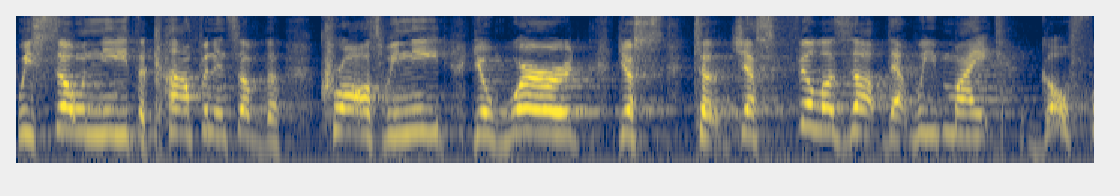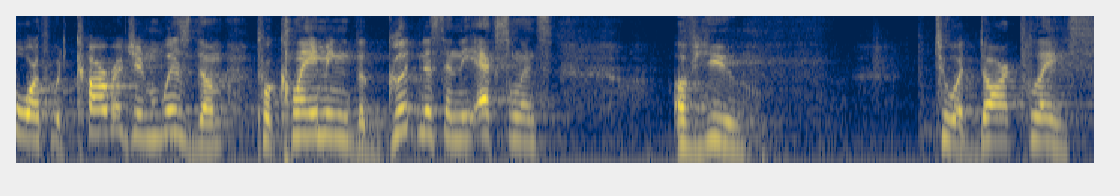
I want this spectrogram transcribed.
We so need the confidence of the cross. We need your word just to just fill us up that we might go forth with courage and wisdom, proclaiming the goodness and the excellence of you to a dark place.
